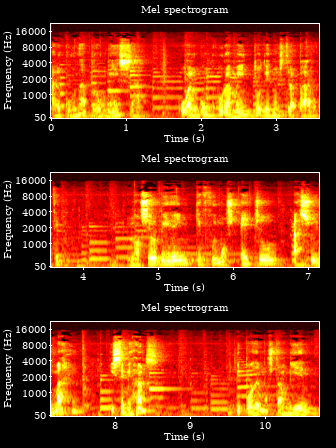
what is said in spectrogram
alguna promesa o algún juramento de nuestra parte? No se olviden que fuimos hechos a su imagen y semejanza y podemos también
